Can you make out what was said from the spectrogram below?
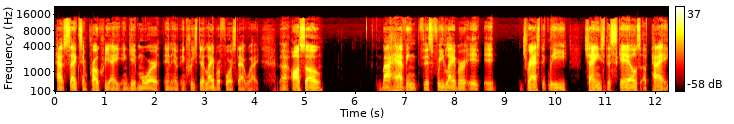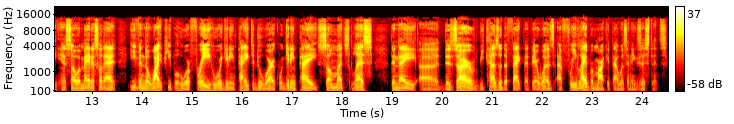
have sex and procreate and get more and, and increase their labor force that way. Uh, also by having this free labor it it drastically changed the scales of pay. And so it made it so that even the white people who were free who were getting paid to do work were getting paid so much less than they uh, deserved because of the fact that there was a free labor market that was in existence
